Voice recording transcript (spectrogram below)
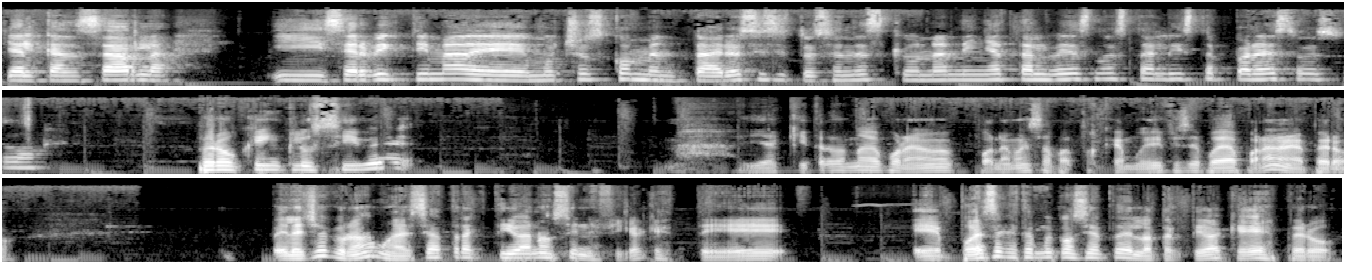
y alcanzarla. y ser víctima de muchos comentarios y situaciones que una niña tal vez no está lista para eso, eso. Pero que inclusive, y aquí tratando de ponerme, ponerme zapatos que es muy difícil puede ponerme, pero el hecho de que una mujer sea atractiva no significa que esté, eh, puede ser que esté muy consciente de lo atractiva que es, pero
